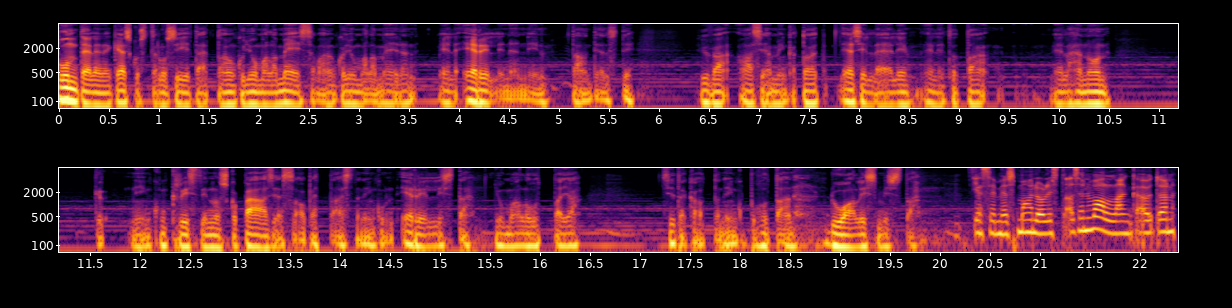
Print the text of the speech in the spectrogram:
tunteellinen keskustelu siitä, että onko Jumala meissä vai onko Jumala meidän, meille erillinen, niin tämä on tietysti hyvä asia, minkä toit esille. Eli, eli tota, meillähän on niin kuin kristinusko pääasiassa opettaa sitä niin kuin erillistä jumaluutta ja sitä kautta niin kuin puhutaan dualismista. Ja se myös mahdollistaa sen vallankäytön,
